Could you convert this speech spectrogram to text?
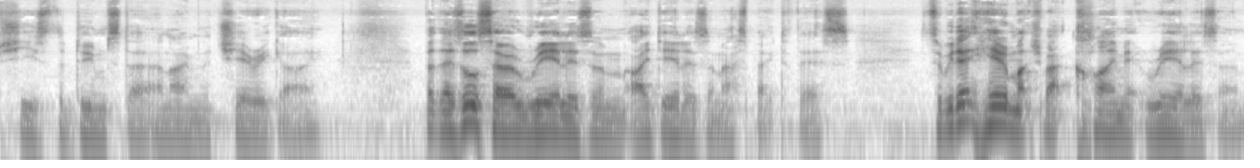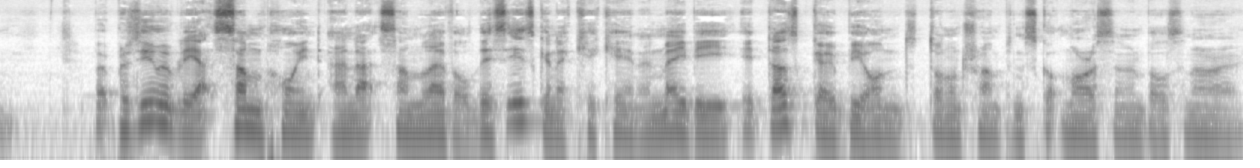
she's the doomster and I'm the cheery guy. But there's also a realism, idealism aspect to this. So we don't hear much about climate realism. But presumably at some point and at some level, this is going to kick in, and maybe it does go beyond Donald Trump and Scott Morrison and Bolsonaro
